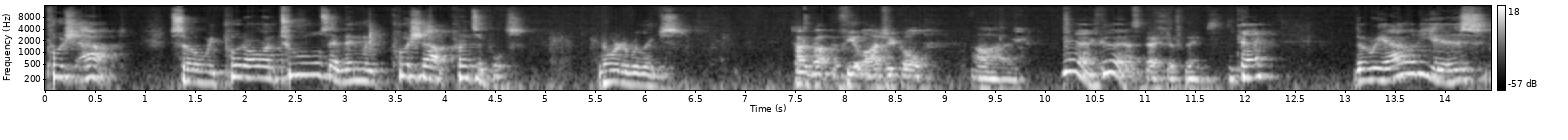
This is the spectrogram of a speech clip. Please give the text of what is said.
push out. So we put on tools and then we push out principles in order to release. Talk about the theological uh, Yeah, good. aspect of things. Okay? The reality is,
